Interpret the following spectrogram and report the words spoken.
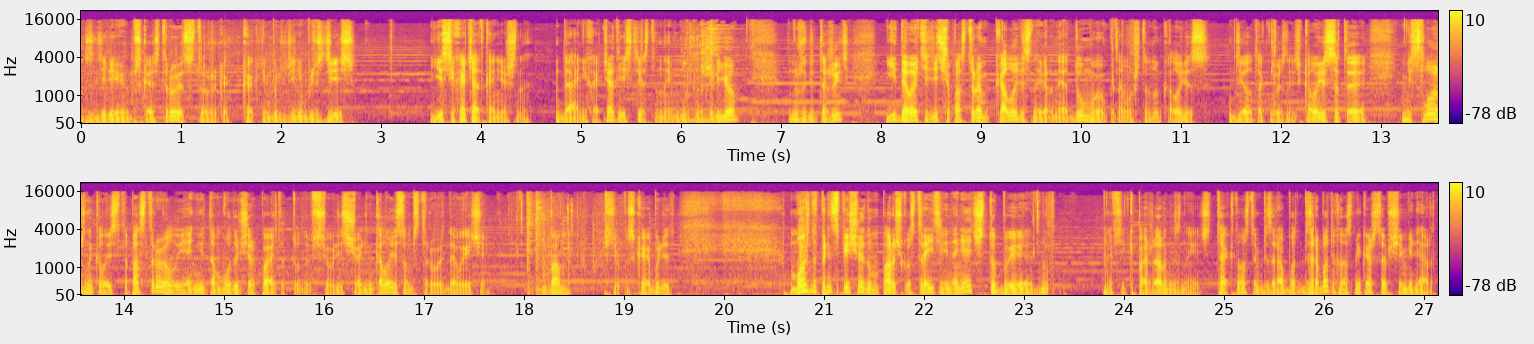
За деревьями пускай строятся тоже как- как-нибудь где-нибудь здесь. Если хотят, конечно. Да, они хотят, естественно, им нужно жилье, нужно где-то жить. И давайте здесь еще построим колодец, наверное, я думаю, потому что, ну, колодец, дело такое, знаете. Колодец это несложно, колодец это построил, и они там воду черпают оттуда. Все, здесь еще один колодец вам строят, давайте. Бам, все, пускай будет. Можно, в принципе, еще, я думаю, парочку строителей нанять, чтобы, ну, на всякий пожарный, знаете. Так, ну у нас там безработных. Безработных у нас, мне кажется, вообще миллиард.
